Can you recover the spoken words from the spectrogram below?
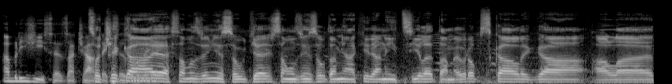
a blíží se začátek Co čeká sezóny. je samozřejmě soutěž, samozřejmě jsou tam nějaké dané cíle, tam Evropská liga, ale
